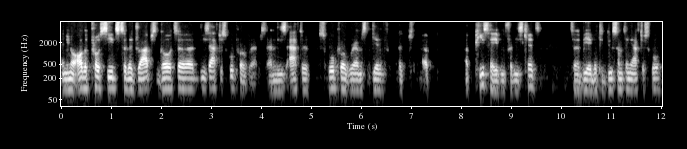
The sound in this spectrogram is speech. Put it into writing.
and you know all the proceeds to the drops go to these after school programs, and these after school programs give a, a, a peace haven for these kids to be able to do something after school.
